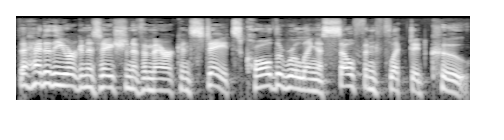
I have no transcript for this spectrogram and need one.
The head of the Organization of American States called the ruling a self-inflicted coup.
